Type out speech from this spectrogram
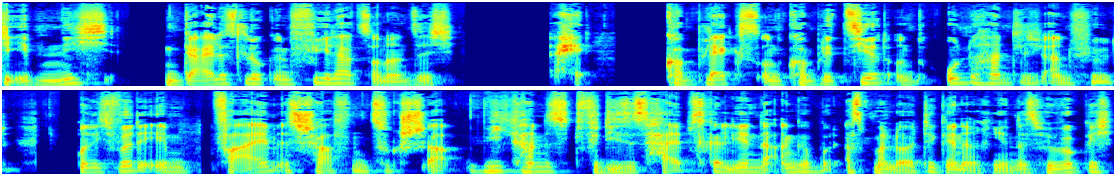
die eben nicht ein geiles Look and Feel hat, sondern sich komplex und kompliziert und unhandlich anfühlt. Und ich würde eben vor allem es schaffen, zu, wie kann es für dieses halb skalierende Angebot erstmal Leute generieren, dass wir wirklich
